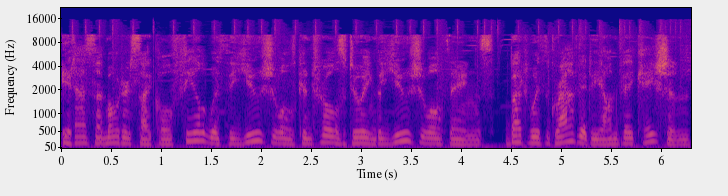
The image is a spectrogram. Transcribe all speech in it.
it has a motorcycle feel with the usual controls doing the usual things, but with gravity on vacation.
